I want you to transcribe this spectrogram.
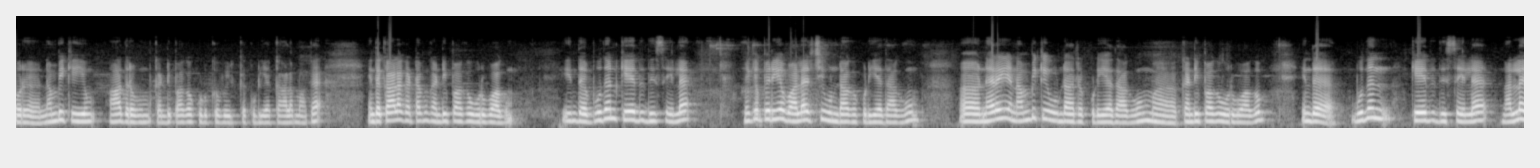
ஒரு நம்பிக்கையும் ஆதரவும் கண்டிப்பாக கொடுக்க இருக்கக்கூடிய காலமாக இந்த காலகட்டம் கண்டிப்பாக உருவாகும். இந்த புதன் கேது திசையில் மிகப்பெரிய வளர்ச்சி உண்டாகக்கூடியதாகவும் நிறைய நம்பிக்கை உண்டாகக்கூடியதாகவும் கண்டிப்பாக உருவாகும். இந்த புதன் கேது திசையில் நல்ல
